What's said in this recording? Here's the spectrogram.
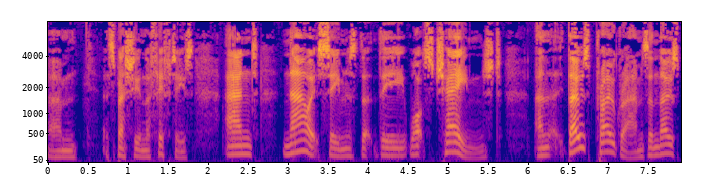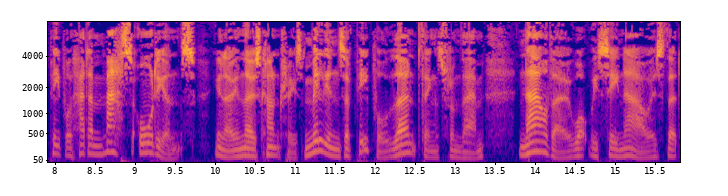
um, especially in the 50s. And now it seems that the what's changed and those programs and those people had a mass audience, you know, in those countries. Millions of people learnt things from them. Now, though, what we see now is that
